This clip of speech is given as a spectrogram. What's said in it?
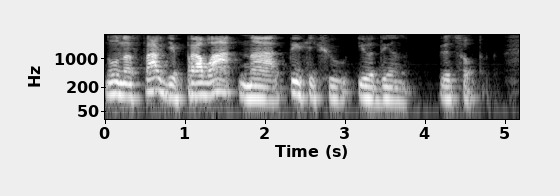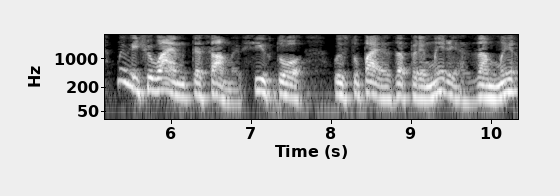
Ну, насправді права на тисячу і один відсоток. Ми відчуваємо те саме. Всі, хто виступає за перемир'я, за мир,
